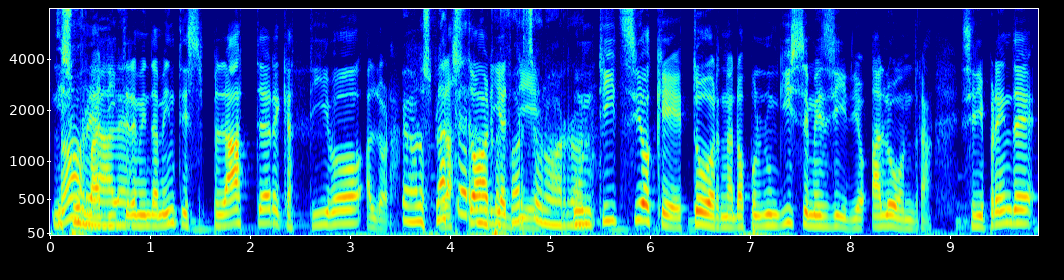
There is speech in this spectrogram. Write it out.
di no, ma surreale. di tremendamente splatter cattivo. Allora, ma lo la storia di un un tizio che torna dopo un lunghissimo esilio a Londra, si riprende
